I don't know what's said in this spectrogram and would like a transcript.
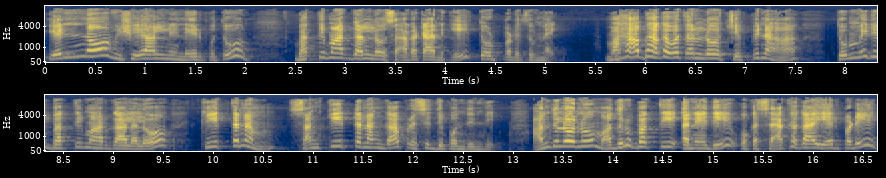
ఎన్నో విషయాల్ని నేర్పుతూ భక్తి మార్గంలో సాగటానికి తోడ్పడుతున్నాయి. మహాభాగవతంలో చెప్పిన తొమ్మిది భక్తి మార్గాలలో కీర్తనం సంకీర్తనంగా ప్రసిద్ధి పొందింది. అందులోనూ మధుర భక్తి అనేది ఒక శాఖగా ఏర్పడి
